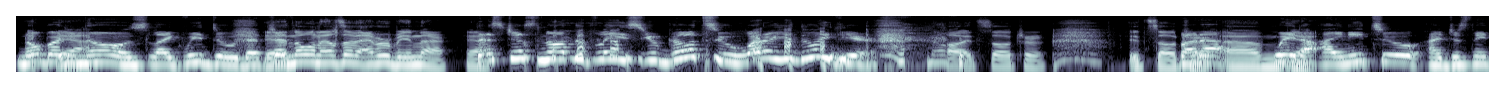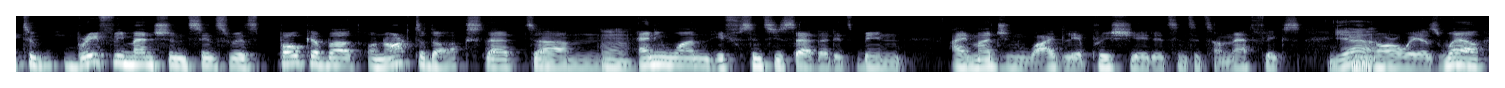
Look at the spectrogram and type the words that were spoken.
Nobody yeah. knows like we do that. Yeah, just, no one else have ever been there. Yeah. That's just not the place you go to. What are you doing here? no, it's so true. It's so but, true. Uh, um, wait, yeah. I need to. I just need to briefly mention since we spoke about unorthodox that um, mm. anyone, if since you said that it's been, I imagine, widely appreciated since it's on Netflix yeah. in Norway as well.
